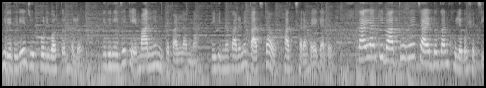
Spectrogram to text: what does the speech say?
ধীরে ধীরে যুগ পরিবর্তন হলো। কিন্তু নিজেকে মানিয়ে নিতে পারলাম না। বিভিন্ন কারণে কাজটাও হাতছাড়া হয়ে গেল। তাই আর কি বাধ্য হয়ে চায়ের দোকান খুলে বসেছি।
